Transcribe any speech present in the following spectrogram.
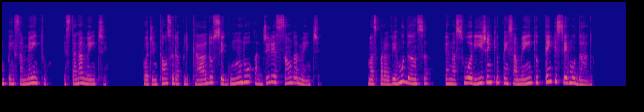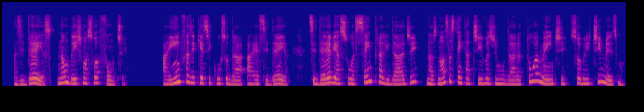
Um pensamento está na mente. Pode então ser aplicado segundo a direção da mente. Mas para haver mudança, é na sua origem que o pensamento tem que ser mudado. As ideias não deixam a sua fonte. A ênfase que esse curso dá a essa ideia se deve à sua centralidade nas nossas tentativas de mudar a tua mente sobre ti mesmo.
